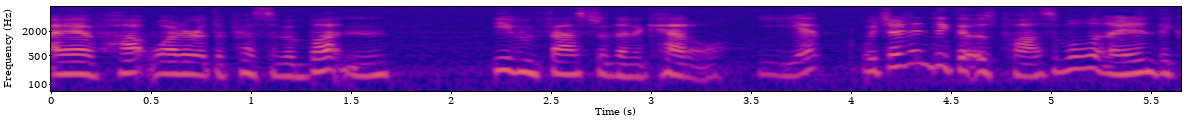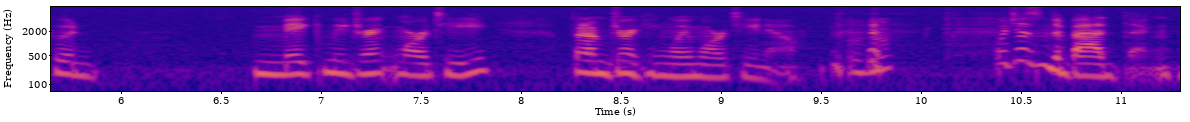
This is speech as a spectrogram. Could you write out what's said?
I have hot water at the press of a button, even faster than a kettle. Yep. Which I didn't think that was possible, and I didn't think it would make me drink more tea. But I'm drinking way more tea now, Mhm. which isn't a bad thing.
